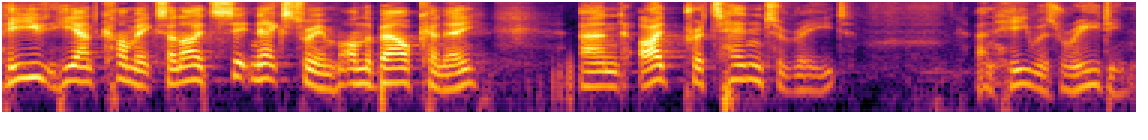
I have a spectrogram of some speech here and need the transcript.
he he had comics, and I'd sit next to him on the balcony, and I'd pretend to read, and he was reading.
